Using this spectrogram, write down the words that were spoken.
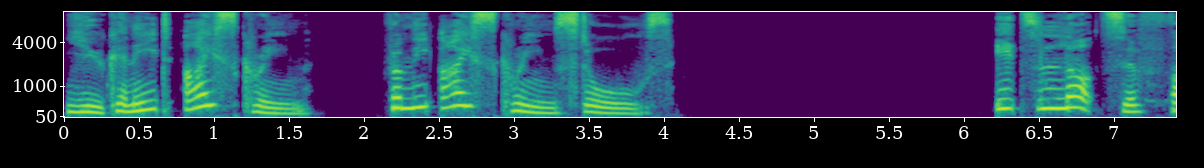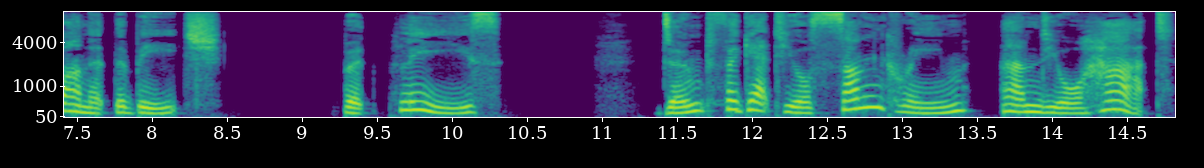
You can eat ice cream from the ice cream stalls. It's lots of fun at the beach. But please, don't forget your sun cream and your hat.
